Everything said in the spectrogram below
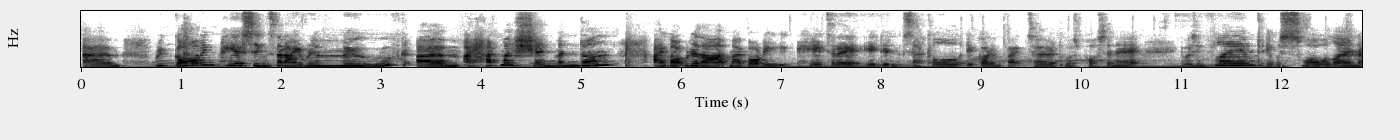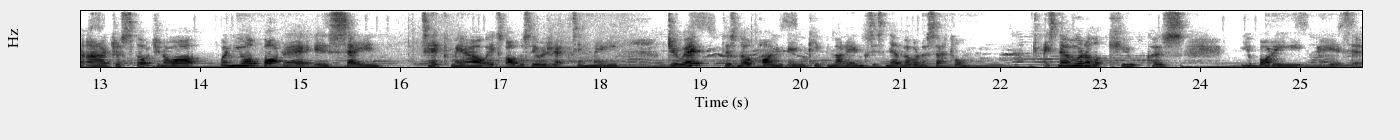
Um, regarding piercings that I removed, um, I had my Shenmen done. I got rid of that, my body hated it, it didn't settle, it got infected, was pus in it, it was inflamed, it was swollen, I just thought, you know what, when your body is saying, take me out, it's obviously rejecting me, do it. There's no point in keeping that in because it's never going to settle it's never going to look cute because your body hates it.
